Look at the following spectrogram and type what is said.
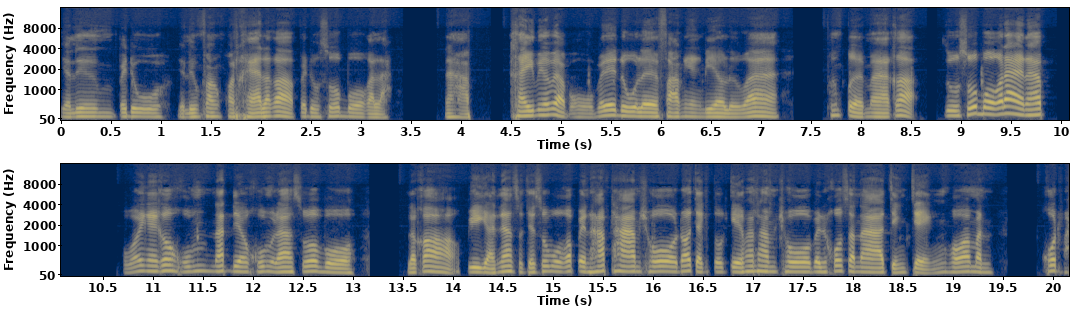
อย่าลืมไปดู อย่าลืมฟังพอดแคสต์แล้วก็ไปดู Super Bowl กันล่ะนะครับ ใครไม่แบบโอ้โหไม่ได้ดูเลยฟังอย่างเดียวหรือว่า เพิ่งเปิดมาก็ดู Super Bowl ก็ได้นะครับผมว่ายังไงก็คุ้มนัดเดียวคุ้มอยู่แล้ว Super Bowl แล้วก็ปีอย่างน่าสนใจ Super Bowl ก็เป็น halftime show นอกจากตัวเกม halftime show เป็นโฆษณาเจ๋งๆ เพราะว่ามัน โคตรแพ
